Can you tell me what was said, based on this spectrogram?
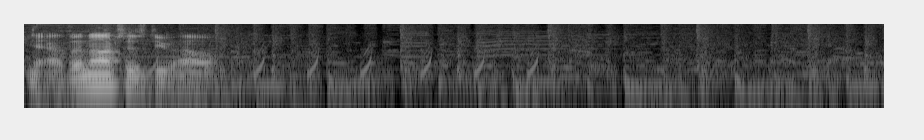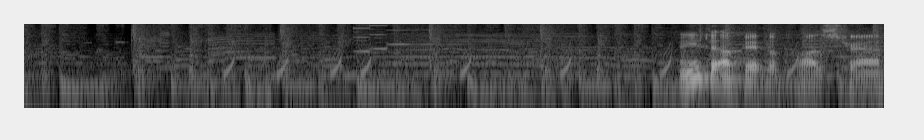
Yeah, the notches do help. Need to update the pause strat.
